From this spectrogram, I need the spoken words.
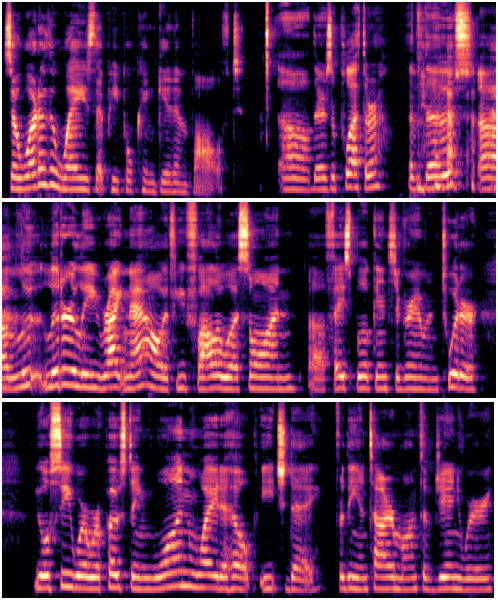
So, what are the ways that people can get involved? Uh, there's a plethora of those. uh, li- literally, right now, if you follow us on uh, Facebook, Instagram, and Twitter, you'll see where we're posting one way to help each day for the entire month of January.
